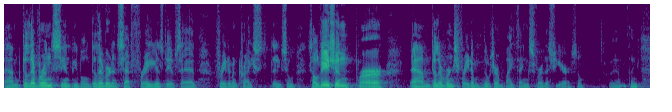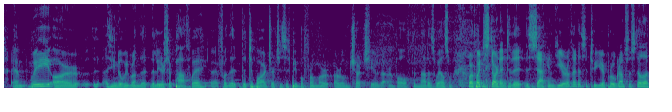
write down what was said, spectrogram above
Um, deliverance, seeing people delivered and set free, as Dave said, freedom in Christ. So salvation, prayer, um, deliverance, freedom, those are my things for this year. So. I think um, we are, as you know, we run the, the leadership pathway uh, for the, the Tabar churches. There's people from our, our own church here that are involved in that as well. So we're about to start into the, the second year of it. It's a two year program. So still a,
